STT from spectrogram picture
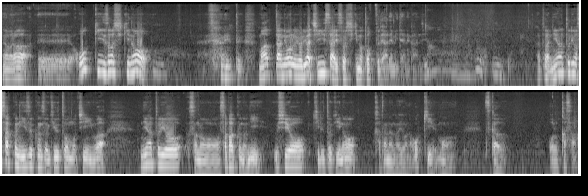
だから、えー大きい組織の、えっと末端におるよりは小さい組織のトップであれみたいな感じ。でもうん。あとは鶏を裂くに伊豆くんぞ牛刀持ちんは鶏をそのさばくのに牛を切る時の刀のような大きいものを使う愚かさ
